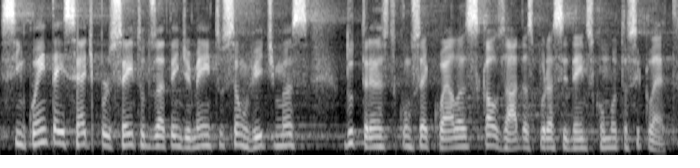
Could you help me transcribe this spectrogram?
57% dos atendimentos são vítimas do trânsito com sequelas causadas por acidentes com motocicleta.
